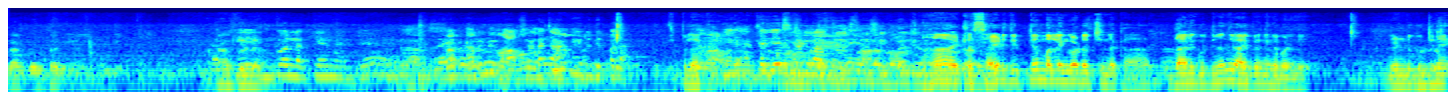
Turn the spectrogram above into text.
దాని దొరుకుతుంది. లక్కీ ఇంకో లక్ ఏంటంటే డ్రైవర్ సడన్గా అటు ఇటు తిప్పల. పిల్లక అట్లా చేసిన ప్రాబ్లం లేదు. ఆహా, ఇట్లా సైడ్ తిప్పితే మళ్ళీ ఇంకోటి వచ్చిందక్క దాన్ని గుద్దినందుకు అయిపోయింది ఇంకా బండి. రెండు గుద్దినాయి.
